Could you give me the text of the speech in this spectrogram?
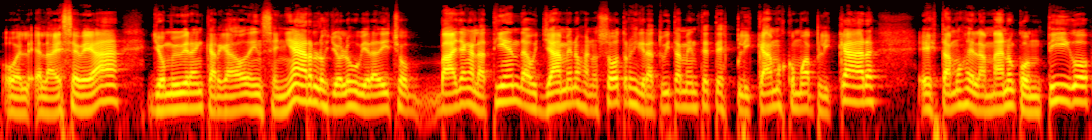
o el, la SBA. Yo me hubiera encargado de enseñarlos, yo les hubiera dicho, vayan a la tienda o llámenos a nosotros y gratuitamente te explicamos cómo aplicar estamos de la mano contigo.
